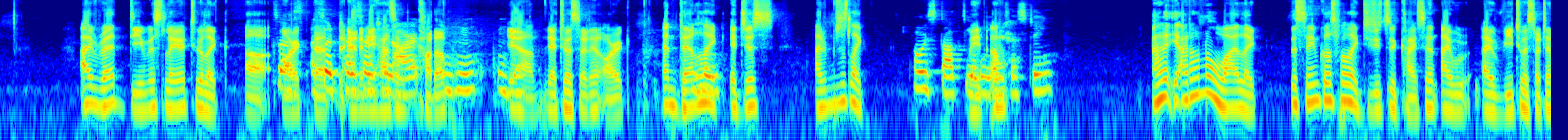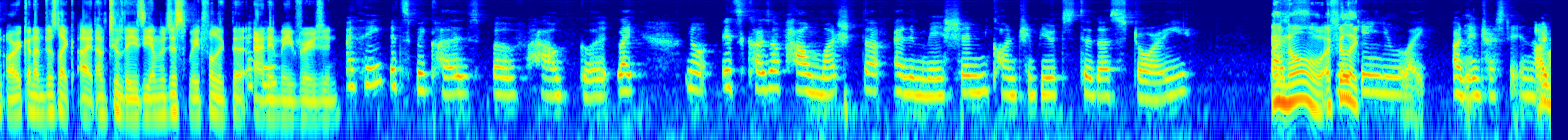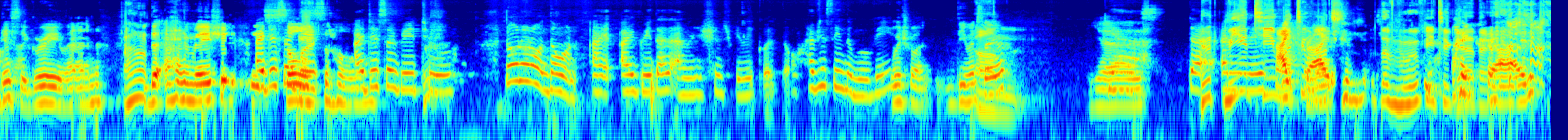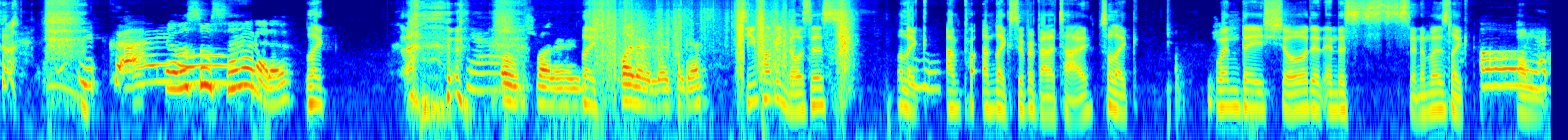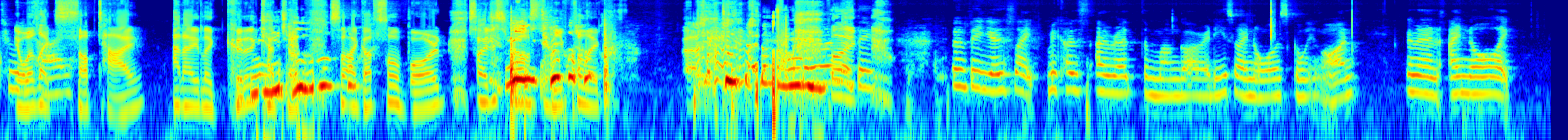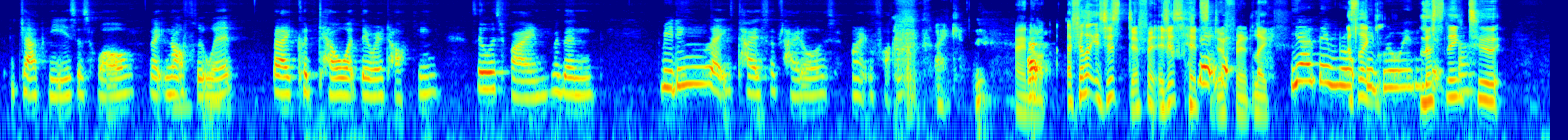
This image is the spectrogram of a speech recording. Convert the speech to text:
I read Demon Slayer to like uh So, arc so that to the a anime hasn't arc. caught up. Mhm, mhm. Yeah, yeah, to a certain arc, and then Mhm. like it just, I'm just like, Oh, it stopped Wait, getting um, interesting. I I don't know why like. The same goes for like Jujutsu Kaisen. I I read to a certain arc and I'm just like, alright, I'm too lazy. I'm gonna just wait for like the I think- anime version. I think it's because of how good, like, no, it's because of how much the animation contributes to the story. I know. I feel like making you like uninterested in the I manga. disagree, man. I don't. The animation is I so disagree. slow. I disagree too. No, no, no, don't. I, I agree that the animation is really good though. Have you seen the movie? Which one? Demon Slayer? Um, yes. the Dude, me and T animation- I went to watch the movie together. I together. cried. You cried. That was so sad. like, Yeah. Oh, spoiler. like spoiler alert, I guess. team probably knows this, but like Mhm. I'm pro- I'm like super bad at Thai. So like when they showed it in the cinemas, like Oh, um, you had to it was like sub Thai, and I like couldn't Me catch up. So I got so bored, so I just Me fell asleep for too. like. the, like thing, the thing is like because I read the manga already, so I know what's going on, and then I know like Japanese as well, like not fluent, but I could tell what they were talking, so it was fine. But then reading like Thai subtitles aren't fun. I can I know. I feel like it's just different. It just hits They- they- different. Like Yeah, they ru- It's like it ruins it, listening uh, to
